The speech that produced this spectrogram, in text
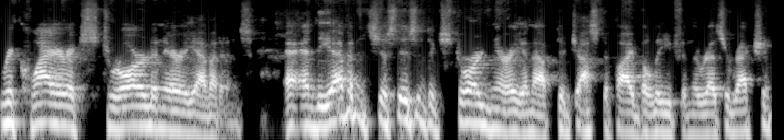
require extraordinary evidence. And the evidence just isn't extraordinary enough to justify belief in the resurrection.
